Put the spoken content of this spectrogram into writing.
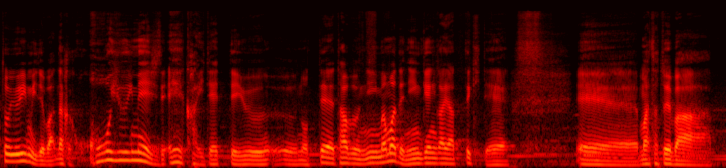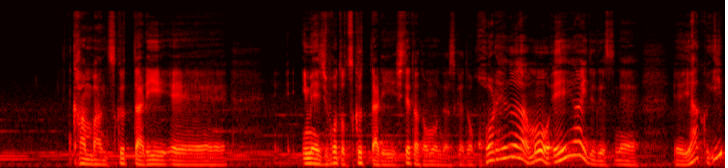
という意味ではなんかこういうイメージで絵描いてっていうのって多分に今まで人間がやってきて、えー、まあ例えば看板作ったり、えー、イメージフォト作ったりしてたと思うんですけどこれがもう AI でですね約1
